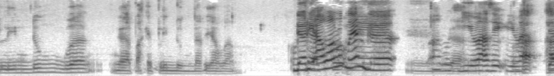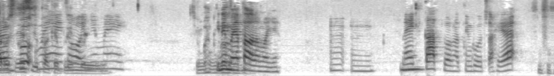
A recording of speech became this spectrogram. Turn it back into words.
Pelindung gua nggak pakai pelindung dari awal. Dari jago, awal lu main Mei? gak? Hmm, Ah, nggak. gila sih, gila. Ha- harusnya Jago, sih pakai ini, pelindung. Cuman Ini metal namanya. Mm-mm. Nekat banget nih bocah ya.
